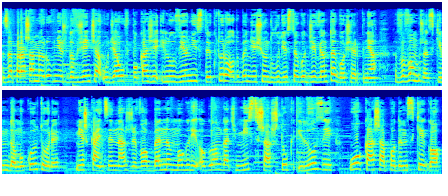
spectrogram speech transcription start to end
Zapraszamy również do wzięcia udziału w pokazie iluzjonisty, który odbędzie się 29 sierpnia w Wąbrzeskim Domu Kultury. Mieszkańcy na żywo będą mogli oglądać mistrza sztuk iluzji Łukasza Podymskiego.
